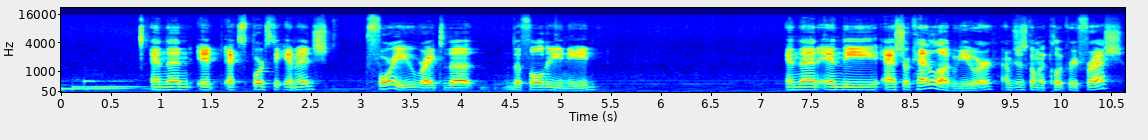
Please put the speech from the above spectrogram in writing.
And then it exports the image for you right to the, the folder you need. And then in the Astro Catalog Viewer, I'm just going to click refresh.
